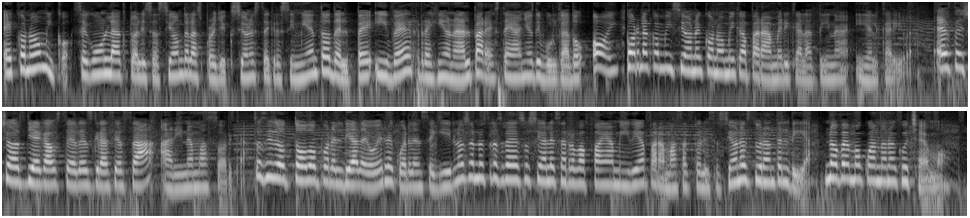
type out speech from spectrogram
económico, según la actualización de las proyecciones de crecimiento del PIB regional para este año divulgado hoy por la Comisión Económica para América Latina y el Caribe. Este shot llega a ustedes gracias a Harina Mazorca. Esto ha sido todo por el día de hoy. Recuerden seguirnos en nuestras redes sociales arroba Media para más actualizaciones durante el día. Nos vemos cuando nos escuchemos.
